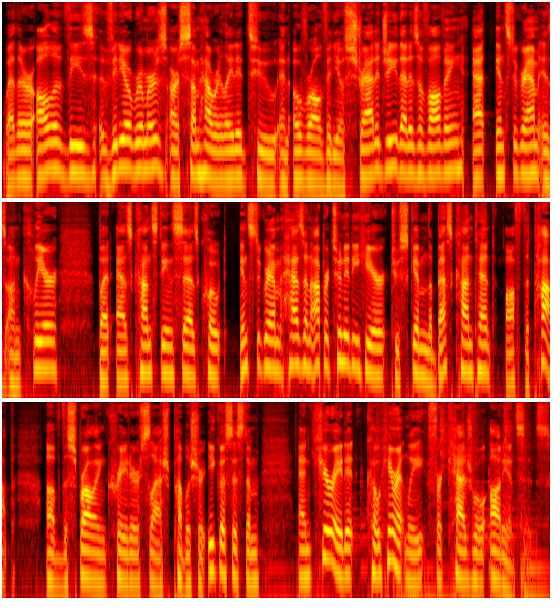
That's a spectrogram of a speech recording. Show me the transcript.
Whether all of these video rumors are somehow related to an overall video strategy that is evolving at Instagram is unclear. But as Constine says, quote, Instagram has an opportunity here to skim the best content off the top of the sprawling creator slash publisher ecosystem and curate it coherently for casual audiences.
